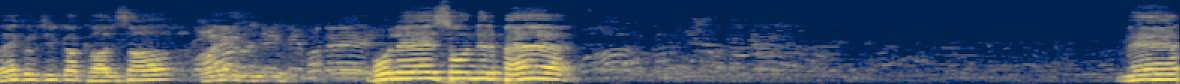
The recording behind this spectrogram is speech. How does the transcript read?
ਵਾਹਿਗੁਰੂ ਜੀ ਕਾ ਖਾਲਸਾ। ਵਾਹਿਗੁਰੂ ਜੀ ਕੀ ਫਤਿਹ। ਬੋਲੇ ਸੋ ਨਿਰਭੈ ਮੈਂ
